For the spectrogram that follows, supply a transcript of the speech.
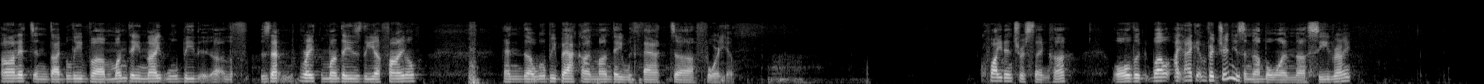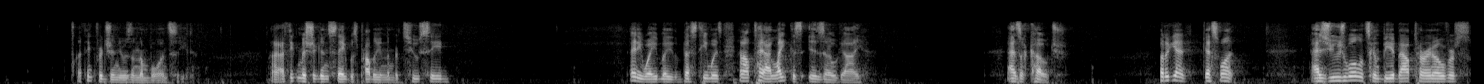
on it, and I believe uh, Monday night will be the, uh, the, is that right? Monday is the uh, final, and uh, we'll be back on Monday with that uh, for you. Quite interesting, huh? All the well, I, I Virginia's a number one uh, seed, right? I think Virginia was a number one seed. I I think Michigan State was probably a number two seed. Anyway, maybe the best team wins. And I'll tell you, I like this Izzo guy as a coach. But again, guess what? As usual, it's going to be about turnovers.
